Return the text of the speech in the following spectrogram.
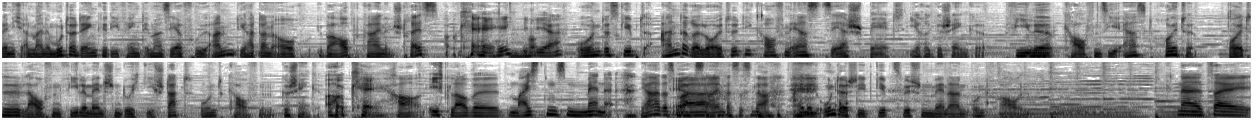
Wenn ich an meine Mutter denke, die fängt immer sehr früh an, die hat dann auch überhaupt keinen Stress. OK，呀、Und es gibt andere Leute, die kaufen erst sehr spät ihre Geschenke. Viele kaufen sie erst heute. Heute laufen viele Menschen durch die Stadt und kaufen Geschenke. OK，好，ich glaube meistens Männer。Ja, das Ja. mag sein, dass es da einen Unterschied gibt zwischen Männern und Frauen. 那在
